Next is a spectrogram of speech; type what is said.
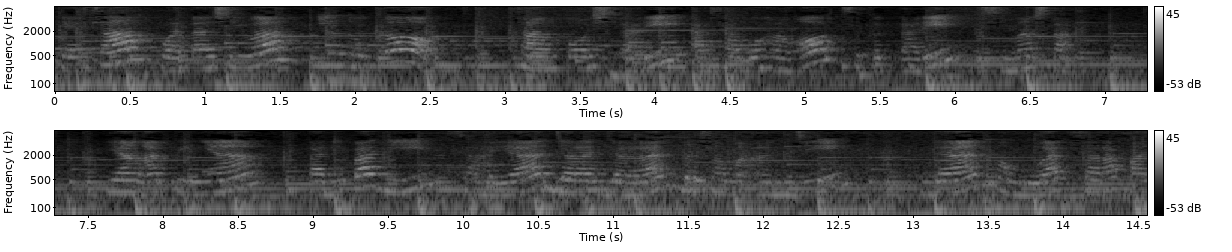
Kesa watashi wa inu to sanpo shitari asa gohan o tsukuttari shimashita. Yang artinya tadi pagi saya jalan-jalan bersama anjing dan membuat sarapan.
